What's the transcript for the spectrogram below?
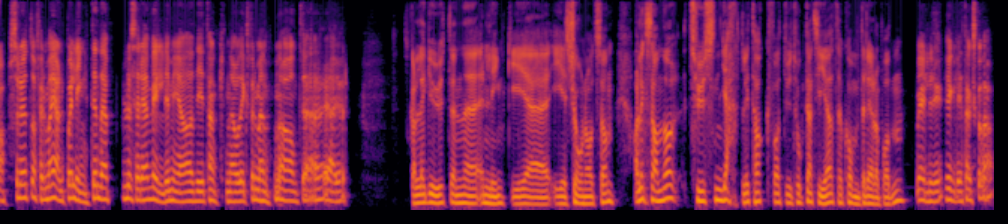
Absolutt, og følg meg gjerne på LinkedIn. Der publiserer jeg veldig mye av de tankene og de eksperimentene og annet jeg, jeg gjør. Skal legge ut en, en link i, eh, i shownotesene. Alexander, tusen hjertelig takk for at du tok deg tida til å komme til Lederpodden. Veldig hyggelig. Takk skal du ha.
